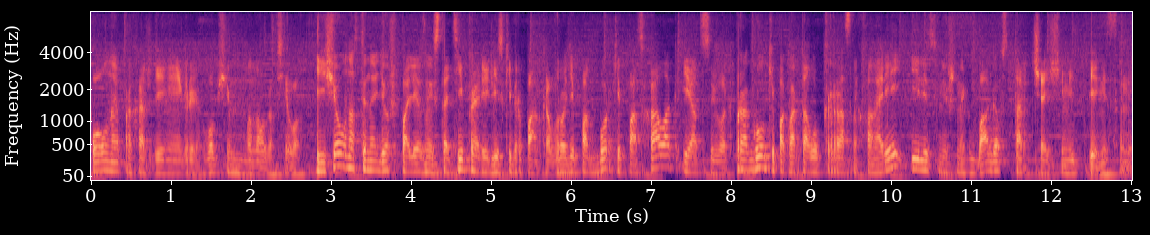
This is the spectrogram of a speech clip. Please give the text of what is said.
полное прохождение игры. В общем, много всего. Еще у нас ты найдешь полезные статьи про релиз Киберпанка, вроде подборки пасхалок и отсылок, прогулки по кварталу красных фонарей или смешных багов с торчащими пенисами.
